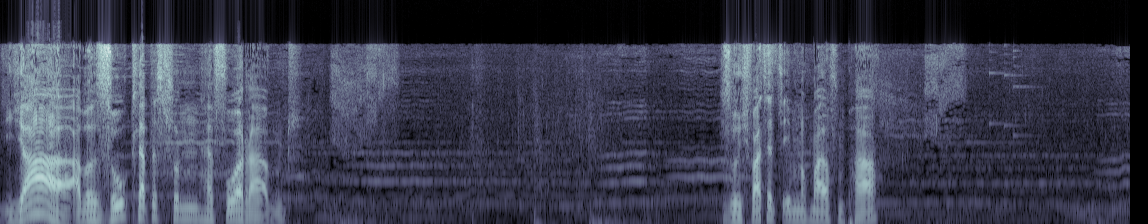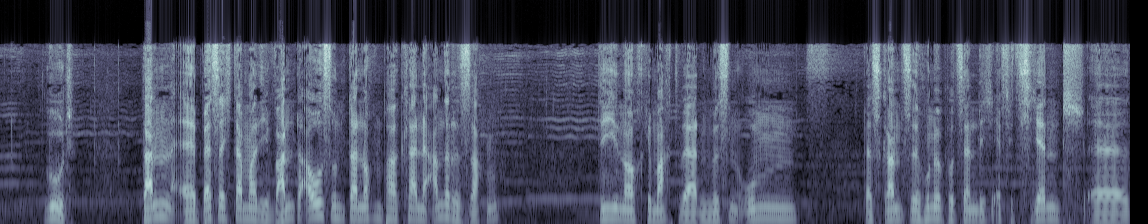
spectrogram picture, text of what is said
Ja, aber so klappt es schon hervorragend. So, ich warte jetzt eben noch mal auf ein paar. Gut. Dann äh, bessere ich da mal die Wand aus und dann noch ein paar kleine andere Sachen, die noch gemacht werden müssen, um das Ganze hundertprozentig effizient äh,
